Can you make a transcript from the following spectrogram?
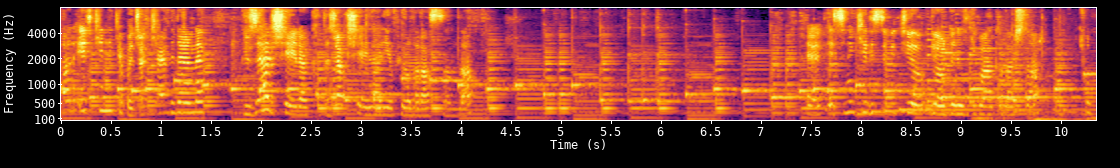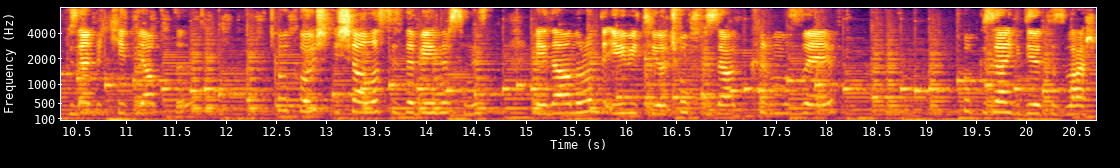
Yani etkinlik yapacak, kendilerine güzel şeyler katacak şeyler yapıyorlar aslında. Evet, Esin'in kedisi bitiyor gördüğünüz gibi arkadaşlar. Çok güzel bir kedi yaptı. Çok hoş. İnşallah siz de beğenirsiniz. Eda Nur'un da evi bitiyor. Çok güzel. Kırmızı ev. Çok güzel gidiyor kızlar.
